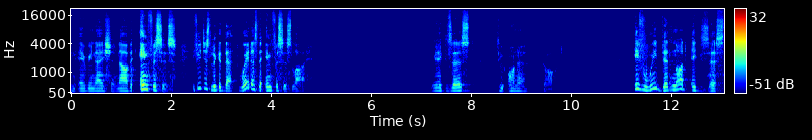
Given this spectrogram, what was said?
in every nation. Now, the emphasis, if you just look at that, where does the emphasis lie? We exist to honor God. If we did not exist,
